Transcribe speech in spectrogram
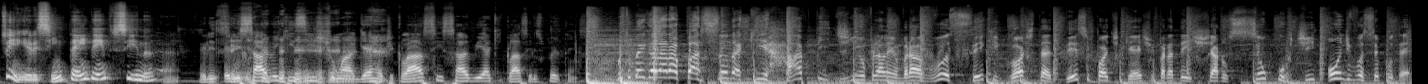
Sim, eles se entendem entre si, né? É. Eles, eles sabem que existe uma guerra de classe e sabem a que classe eles pertencem. Muito bem, galera, passando aqui rapidinho para lembrar você que gosta desse podcast para deixar o seu curtir onde você puder.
